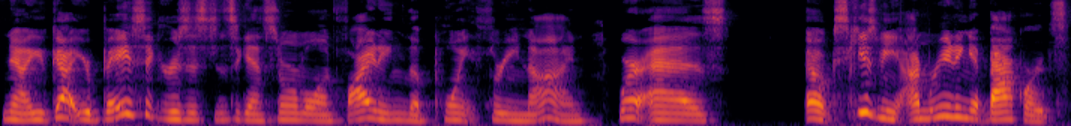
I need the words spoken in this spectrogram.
Now, you've got your basic resistance against normal and fighting, the 0.39, whereas Oh, excuse me, I'm reading it backwards.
